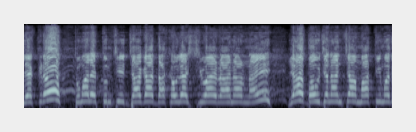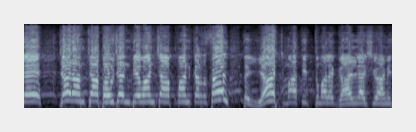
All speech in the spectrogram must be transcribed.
लेकरं तुम्हाला तुमची जागा दाखवल्याशिवाय राहणार नाही. या बहुजनांच्या मातीमध्ये जर आमच्या बहुजन देवांचा अपमान करत असाल तर याच मातीत तुम्हाला गाळल्याशिवाय आम्ही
